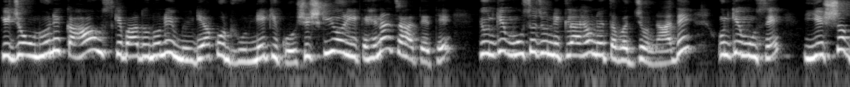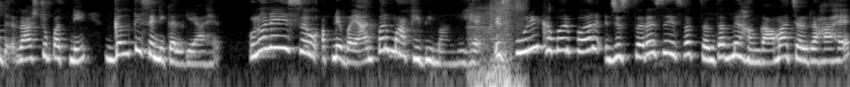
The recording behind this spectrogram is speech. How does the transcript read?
कि जो उन्होंने कहा, उसके बाद उन्होंने मीडिया को ढूँढने की कोशिश की और ये कहना चाहते थे कि उनके मुँह से जो निकला है, उन्हें तवज्जो ना दे। उनके मुँह से ये शब्द राष्ट्रपत्नी गलती से निकल गया है। उन्होंने इस अपने बयान पर माफ़ी भी मांगी है। इस पूरी खबर पर जिस तरह से इस वक्त संसद में हंगामा चल रहा है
